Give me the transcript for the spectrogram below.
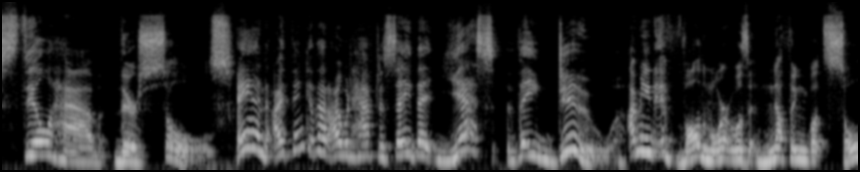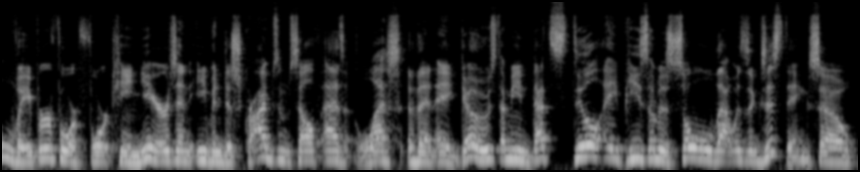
still have their souls. And I think that I would have to say that yes, they do. I mean, if Voldemort was nothing but soul vapor for 14 years and even describes himself as less than a ghost, I mean, that's still a piece of his soul that was existing. So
